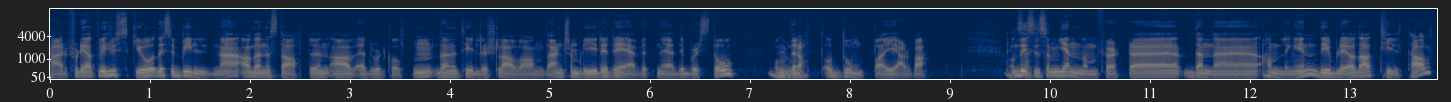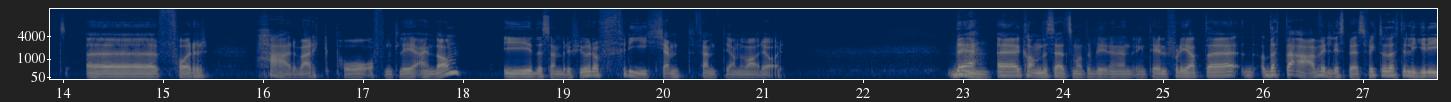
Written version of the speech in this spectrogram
her. Fordi at Vi husker jo disse bildene av denne statuen av Edward Colton, denne tidligere slavehandleren som blir revet ned i Bristol og dratt og dumpa i elva. Og disse som gjennomførte denne handlingen, de ble jo da tiltalt uh, for hærverk på offentlig eiendom i desember i fjor og frikjent 5. januar i år. Det eh, kan det se ut som at det blir en endring til. Fordi at eh, Dette er veldig spesifikt, og dette ligger i,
